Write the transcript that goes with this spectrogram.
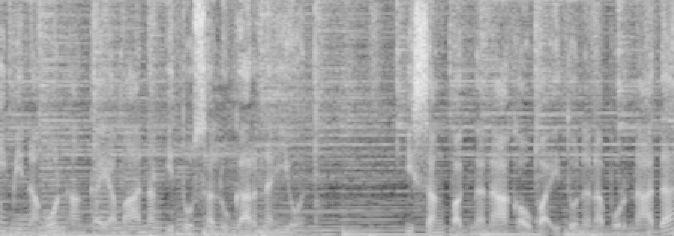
ibinaon ang kayamanang ito sa lugar na iyon. Isang pagnanakaw ba ito na napurnada?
